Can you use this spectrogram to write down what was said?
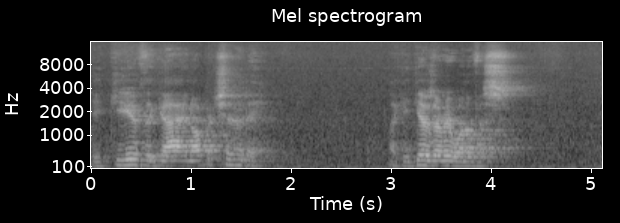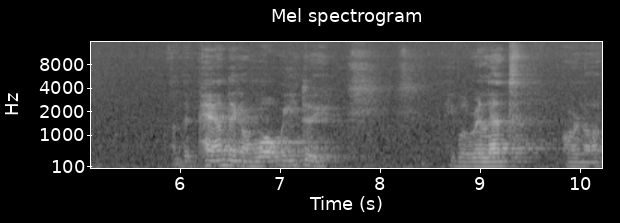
He gave the guy an opportunity, like he gives every one of us. And depending on what we do, he will relent or not.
